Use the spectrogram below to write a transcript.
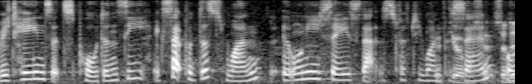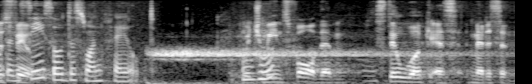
retains its potency, except for this one, it only says that it's 51% 51%, so this potency, failed. so this one failed. Which mm-hmm. means four of them still work as medicine.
